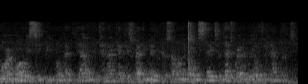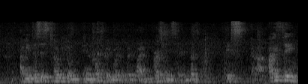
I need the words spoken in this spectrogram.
more and more we see people that, yeah, you cannot get this ready made because I want to go on stage, and that's where the real thing happens. I mean, this is totally on, in the contrary with, with what I'm personally saying, but it's, I think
